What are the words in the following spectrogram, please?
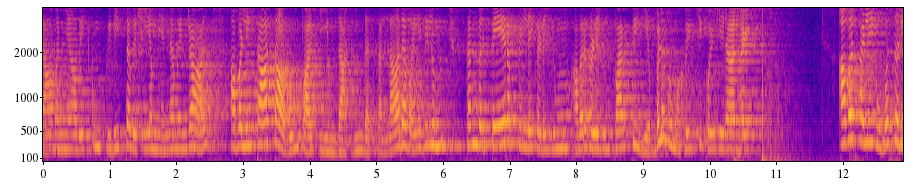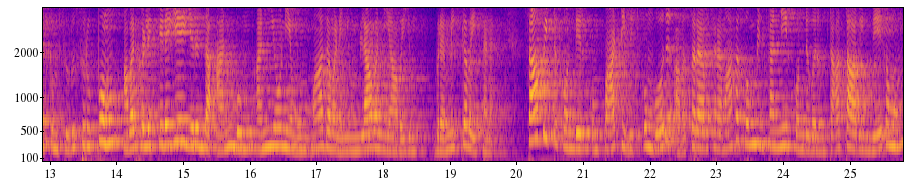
லாவண்யாவிற்கும் பிடித்த விஷயம் என்னவென்றால் அவளின் தாத்தாவும் பாட்டியும் தான். இந்த தள்ளாத வயதிலும் தங்கள் பேரப்பிள்ளைகளையும் அவர்களையும் பார்த்து எவ்வளவு மகிழ்ச்சி கொள்கிறார்கள். அவர்களை உபசரிக்கும் சுறுசுறுப்பும் அவர்களுக்கிடையே இருந்த அன்பும் அந்யோன்யமும் மாதவனையும் லாவண்யாவையும் பிரமிக்க வைத்தன. சாப்பிட்டு கொண்டிருக்கும் பாட்டி விற்கும்போது அவசர அவசரமாக சொம்பில் தண்ணீர் கொண்டு வரும் தாத்தாவின் வேகமும்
